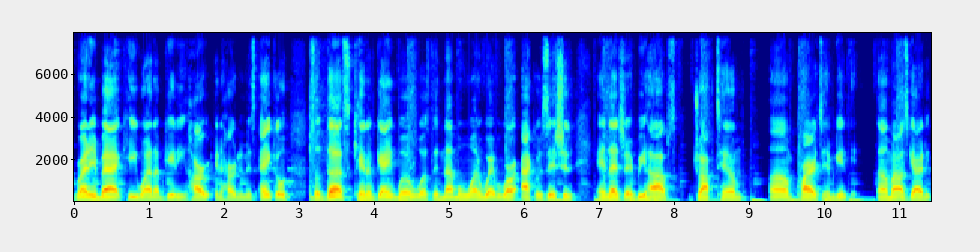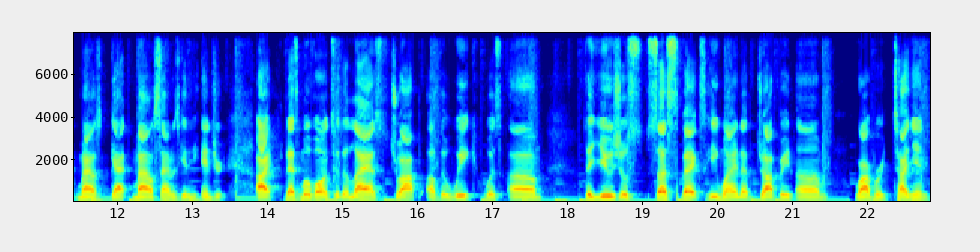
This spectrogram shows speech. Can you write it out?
running back, he wound up getting hurt and hurting his ankle. So thus, Kenneth Gainwell was the number one waiver wire acquisition, and Legendary B Hobbs dropped him um, prior to him getting uh, Miles got Miles got Miles Sanders getting injured. All right, let's move on to the last drop of the week was um, the usual suspects. He wound up dropping um, Robert Tonyan.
